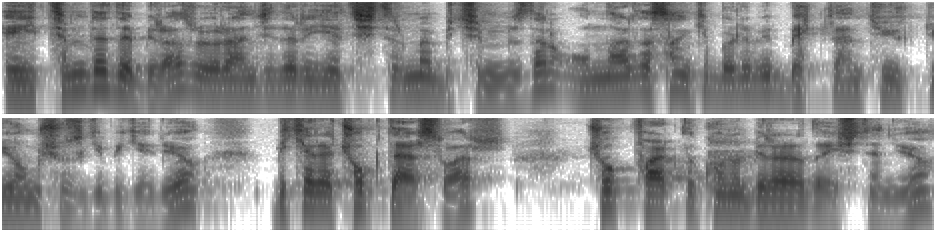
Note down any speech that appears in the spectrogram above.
eğitimde de biraz öğrencileri yetiştirme biçimimizden onlarda sanki böyle bir beklenti yüklüyormuşuz gibi geliyor. Bir kere çok ders var. Çok farklı konu bir arada işleniyor.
